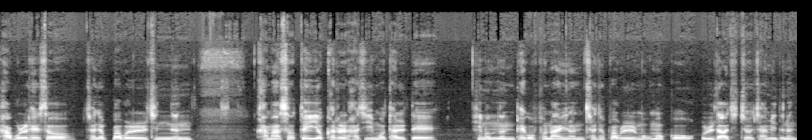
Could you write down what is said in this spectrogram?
밥을 해서 저녁밥을 짓는 가마솥의 역할을 하지 못할 때 힘없는 배고픈 아이는 저녁밥을 못 먹고 울다 지쳐 잠이 드는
